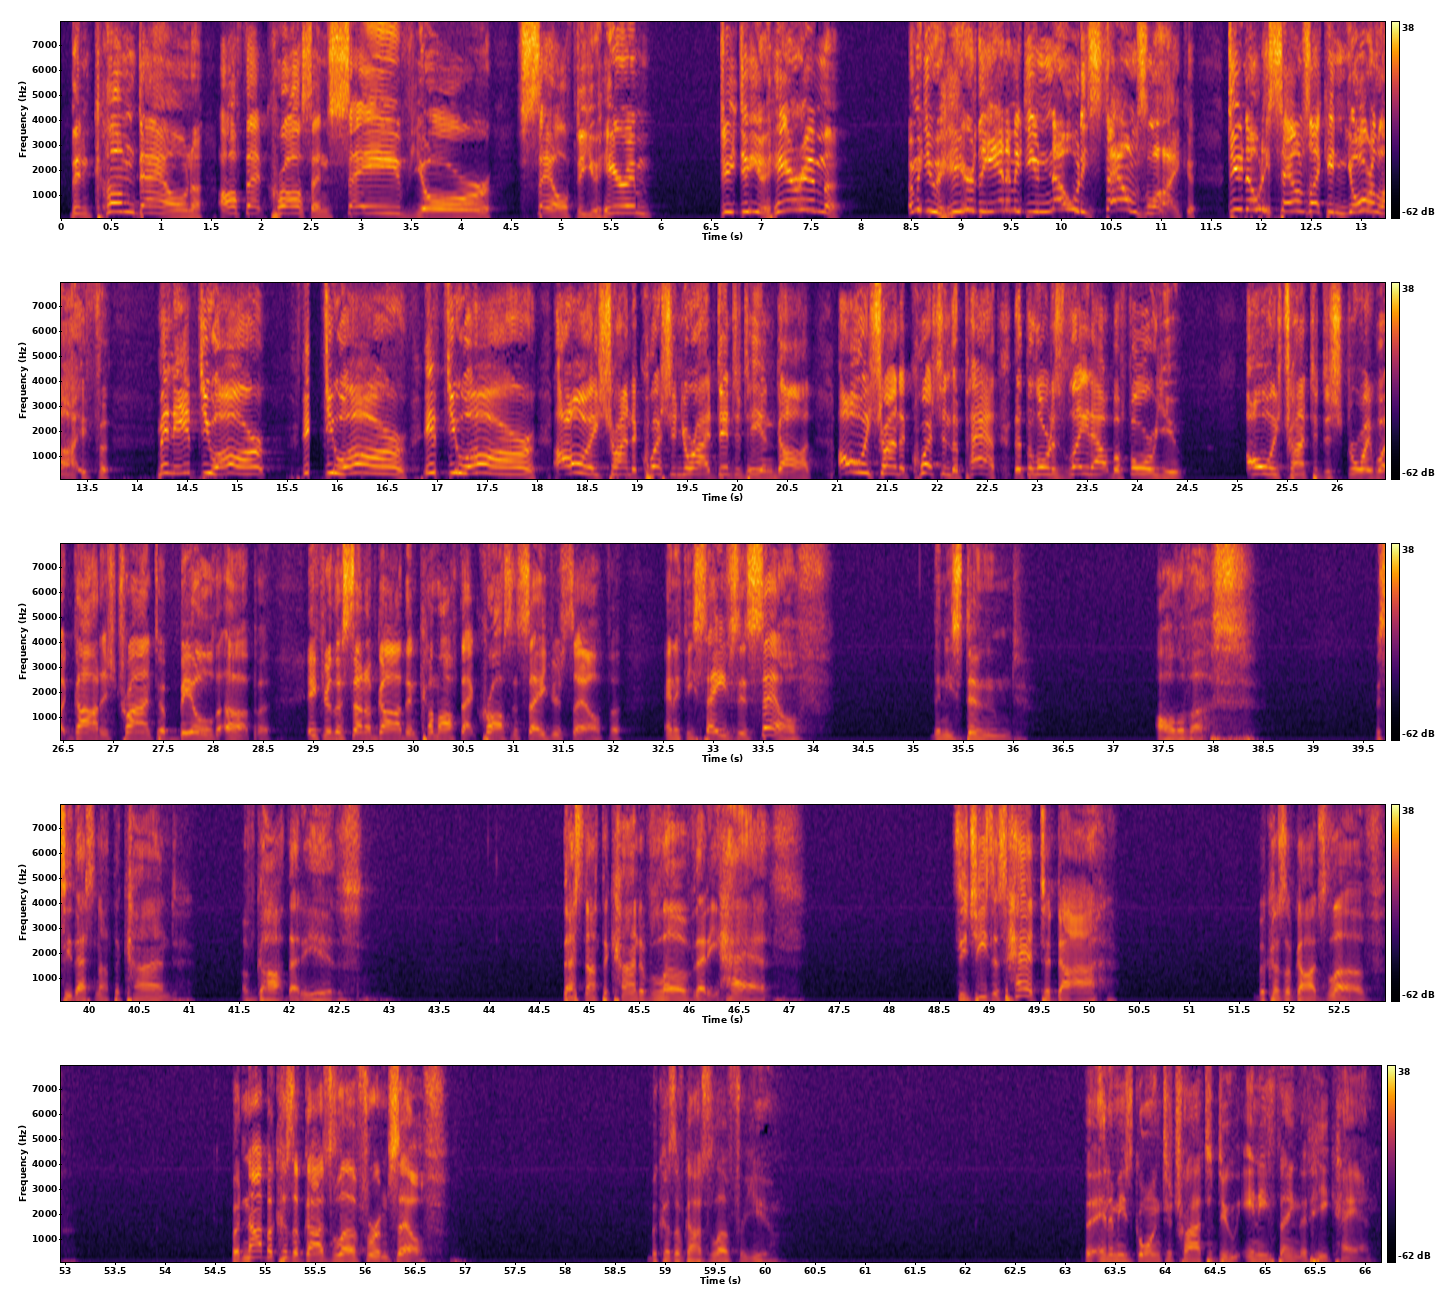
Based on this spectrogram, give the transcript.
then come down off that cross and save yourself. Do you hear him? Do, do you hear him? I mean, do you hear the enemy? Do you know what he sounds like? Do you know what he sounds like in your life? Man, if you are, if you are, if you are always trying to question your identity in God, always trying to question the path that the Lord has laid out before you, always trying to destroy what God is trying to build up. If you're the Son of God, then come off that cross and save yourself. And if he saves himself, then he's doomed all of us. But see, that's not the kind of God that He is. That's not the kind of love that He has. See, Jesus had to die because of God's love, but not because of God's love for Himself, because of God's love for you. The enemy's going to try to do anything that he can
